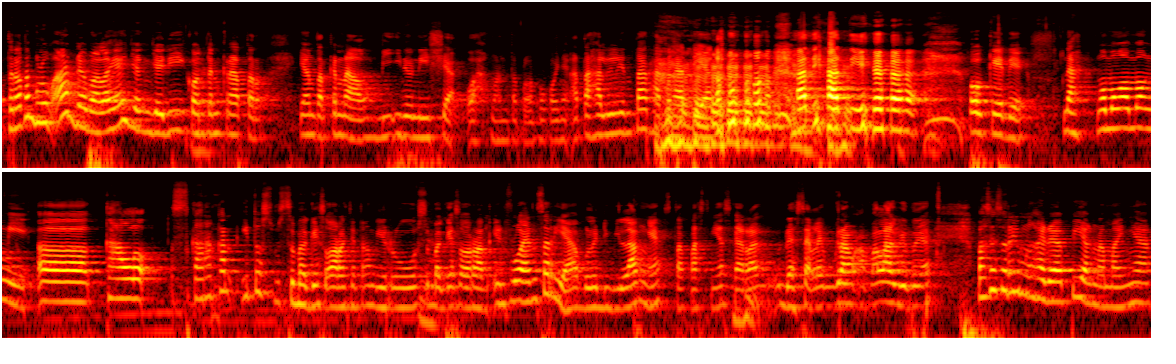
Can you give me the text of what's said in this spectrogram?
ternyata belum ada malah ya yang jadi konten creator yang terkenal di Indonesia. Wah mantap lah pokoknya. Atta Halilintar, hati-hati ya hati-hati hati. Oke deh. Nah ngomong-ngomong nih, eh, kalau sekarang kan itu se- sebagai seorang centang biru, Iya. sebagai seorang influencer ya, boleh dibilang ya, pastinya sekarang udah selebgram apalah gitu ya, pasti sering menghadapi yang namanya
